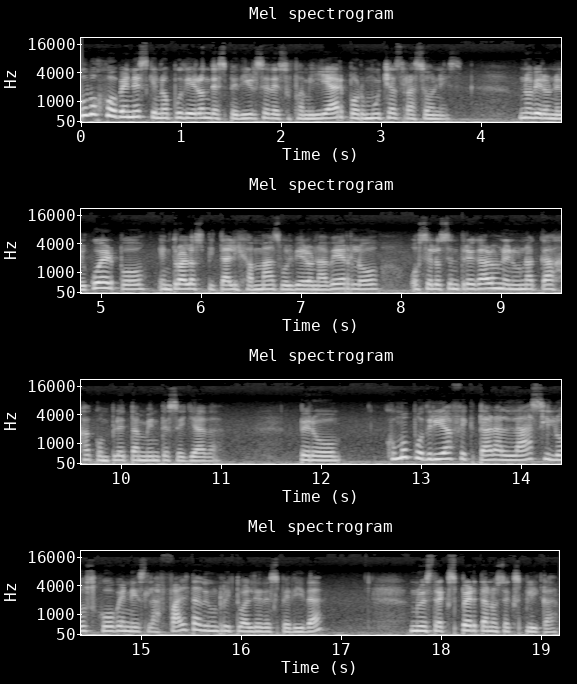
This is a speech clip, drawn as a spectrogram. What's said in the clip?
Hubo jóvenes que no pudieron despedirse de su familiar por muchas razones. No vieron el cuerpo, entró al hospital y jamás volvieron a verlo, o se los entregaron en una caja completamente sellada. Pero, ¿cómo podría afectar a las y los jóvenes la falta de un ritual de despedida? Nuestra experta nos explica.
